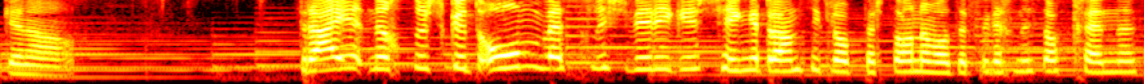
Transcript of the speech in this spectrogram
Genau. Dreht euch sonst gut um, wenn es ein bisschen schwierig ist. Hinter dran sind, glaube ich, Personen, die ihr vielleicht nicht so kennt.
